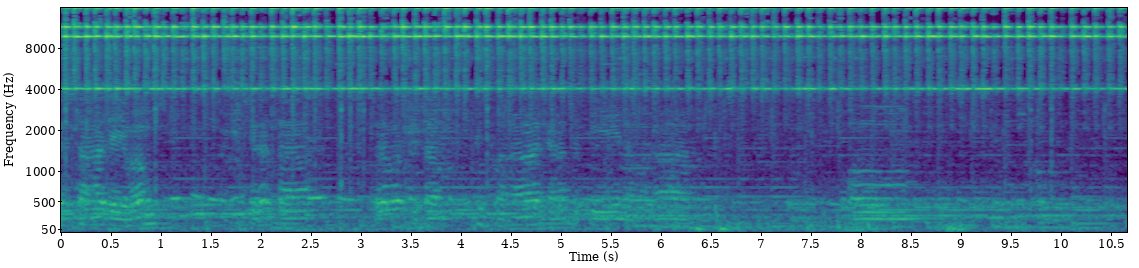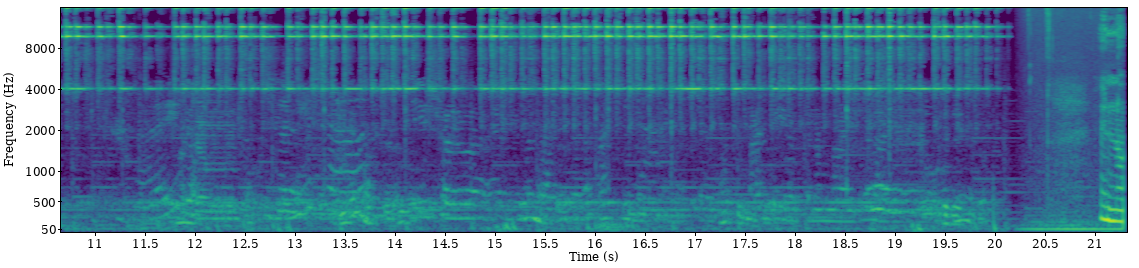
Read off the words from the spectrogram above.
ಗಜಮುಖಂ ಚುಂಡಾಳಂ ಮೋದಕಪ್ರಿಯಂ ಶೂಪಕರ್ಣಂ ನಮಾಮಿ ಶಿರಸಃ ದೇವಂ ಶಿರಸಾ ಸುರವಸ್ಥಿತಂ ಮಹಾಗಣಪತಿಯೇ ನಮಃ ಓಂ ಭಜಂ ಇನ್ನು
